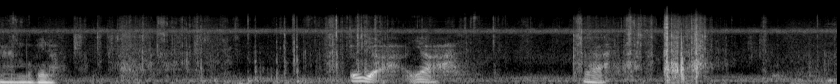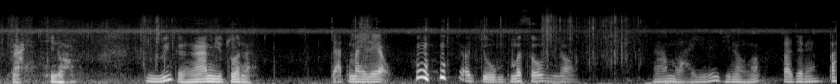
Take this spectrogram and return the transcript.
งามบ่พี่น้องเอ้ยอย่าอย่าอย่าน่ะพี่น้องอุ้ยก็งามอยู่ตัวน่ะ จัดไม่แล้วเอาจูมมาโซ่พี่น้องงามหลายอยู่เด้พี่น้องเนาะตาจะเนี้ยปะ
